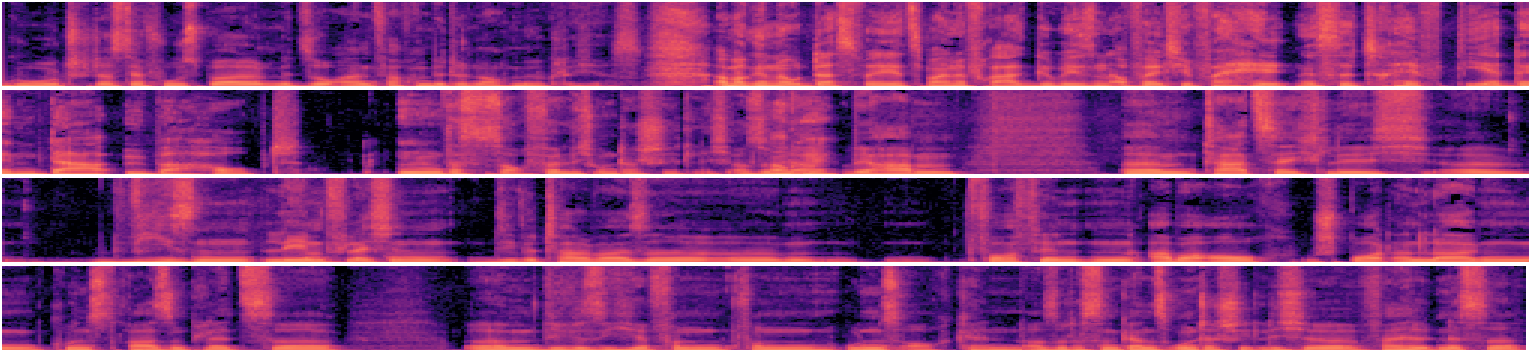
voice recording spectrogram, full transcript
gut, dass der Fußball mit so einfachen Mitteln auch möglich ist. Aber genau das wäre jetzt meine Frage gewesen. Auf welche Verhältnisse trefft ihr denn da überhaupt? Hm, das ist auch völlig unterschiedlich. Also okay. wir, wir, haben ähm, tatsächlich äh, Wiesen, Lehmflächen, die wir teilweise ähm, vorfinden, aber auch Sportanlagen, Kunstrasenplätze, ähm, wie wir sie hier von, von uns auch kennen. Also das sind ganz unterschiedliche Verhältnisse.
